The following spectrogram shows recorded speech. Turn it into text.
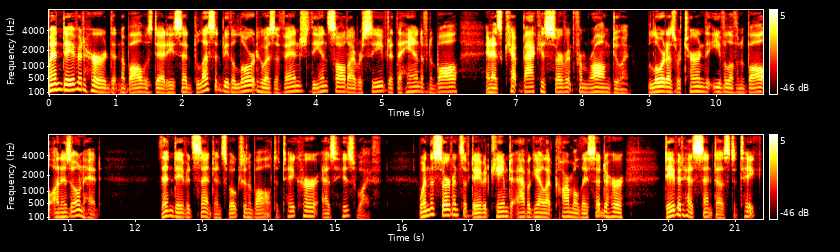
When David heard that Nabal was dead, he said, Blessed be the Lord who has avenged the insult I received at the hand of Nabal, and has kept back his servant from wrongdoing. The Lord has returned the evil of Nabal on his own head. Then David sent and spoke to Nabal to take her as his wife. When the servants of David came to Abigail at Carmel, they said to her, David has sent us to take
